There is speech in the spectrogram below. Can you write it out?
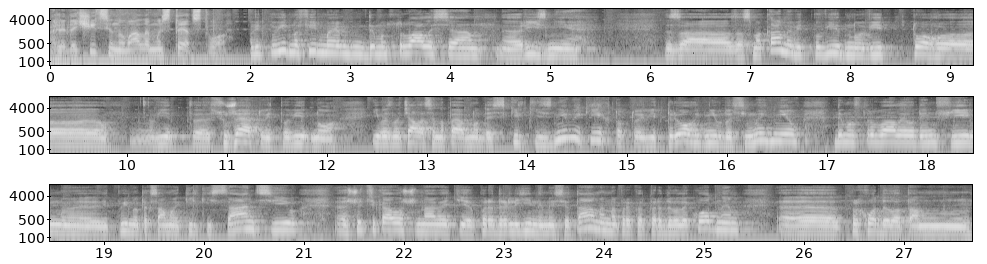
Глядачі цінували мистецтво. Відповідно, фільми демонструвалися е, різні за, за смаками, відповідно від того, е, від е, сюжету, відповідно, і визначалася, напевно, десь кількість днів яких, тобто від трьох днів до сіми днів демонстрували один фільм, е, відповідно, так само кількість сеансів. Е, Що цікаво, що навіть перед релігійними святами, наприклад, перед Великоднем, е, приходила там.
